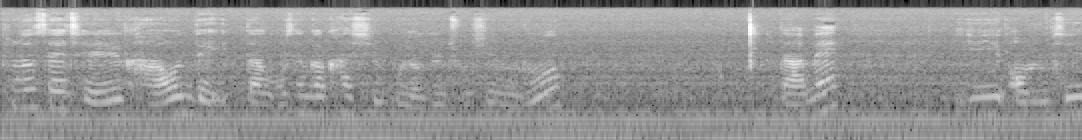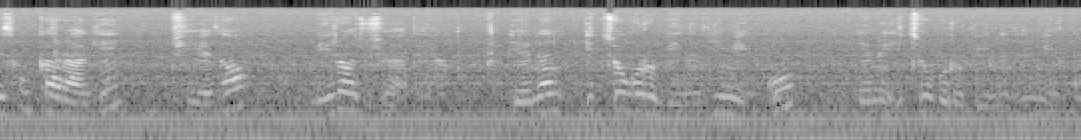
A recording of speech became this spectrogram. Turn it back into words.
플룻의 제일 가운데 있다고 생각하시고 여길 중심으로 그 다음에 이 엄지 손가락이 뒤에서 밀어주셔야 돼요. 얘는 이쪽으로 미는 힘이 있고 얘는 이쪽으로 미는 힘이 있고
